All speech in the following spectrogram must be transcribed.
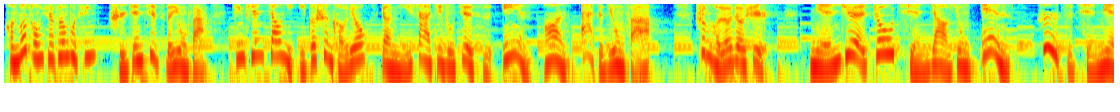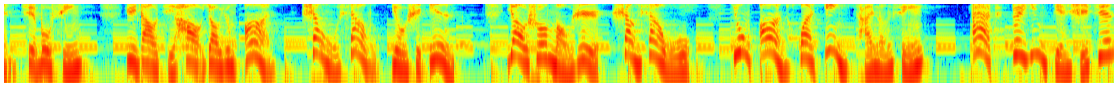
很多同学分不清时间介词的用法，今天教你一个顺口溜，让你一下记住介词 in、on、at 的用法。顺口溜就是年月周前要用 in，日子前面却不行。遇到几号要用 on，上午下午又是 in。要说某日上下午，用 on 换 in 才能行。at 对应点时间，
